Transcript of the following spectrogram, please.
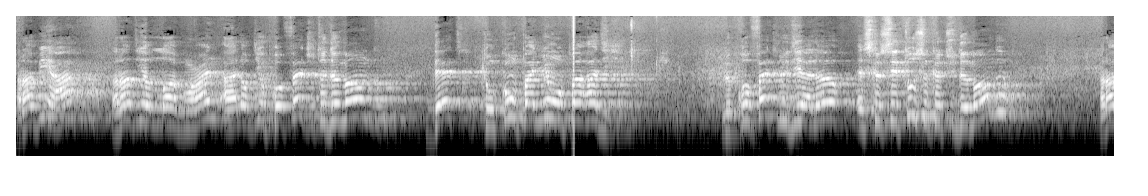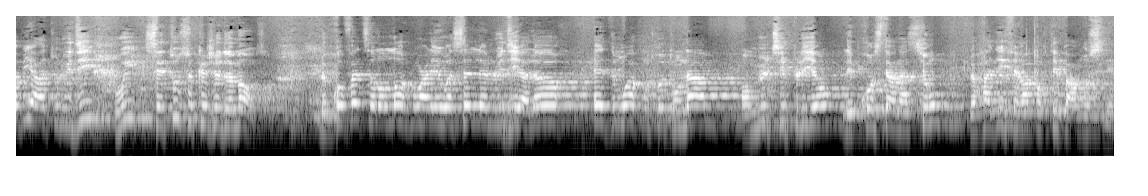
Rabi'a a alors dit au prophète Je te demande d'être ton compagnon au paradis. Le prophète lui dit alors Est-ce que c'est tout ce que tu demandes? Tout lui dit Oui, c'est tout ce que je demande. Le prophète sallallahu alayhi wa sallam lui dit alors Aide-moi contre ton âme en multipliant les prosternations. Le hadith est rapporté par Muslim.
